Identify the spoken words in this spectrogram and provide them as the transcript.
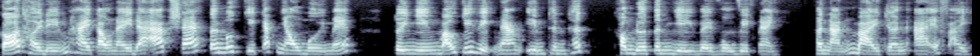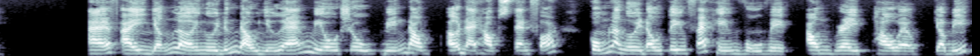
Có thời điểm hai tàu này đã áp sát tới mức chỉ cách nhau 10 mét. Tuy nhiên, báo chí Việt Nam im thinh thích, không đưa tin gì về vụ việc này. Hình ảnh bài trên AFA. AFA dẫn lời người đứng đầu dự án Mioshu Biển Đông ở Đại học Stanford, cũng là người đầu tiên phát hiện vụ việc, ông Ray Powell cho biết,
